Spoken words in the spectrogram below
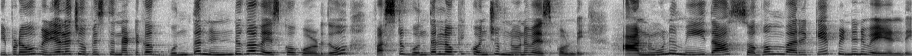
ఇప్పుడు వీడియోలో చూపిస్తున్నట్టుగా గుంత నిండుగా వేసుకోకూడదు. ఫస్ట్ గుంతల్లోకి కొంచెం నూనె వేసుకోండి. ఆ నూనె మీద సొగం వరకే పిండిని వేయండి.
